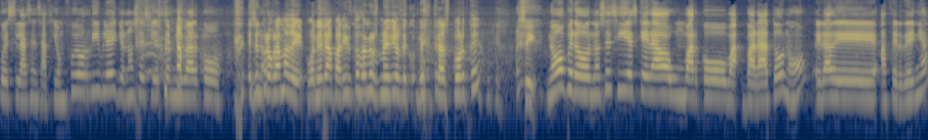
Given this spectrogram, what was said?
Pues la sensación fue horrible. Yo no sé si es que en mi barco. Es el programa de poner a parir todos los medios de, de transporte. Sí. No, pero no sé si es que era un barco ba- barato, ¿no? Era de a Cerdeña.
